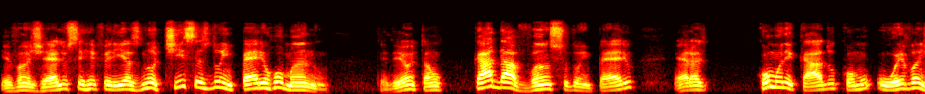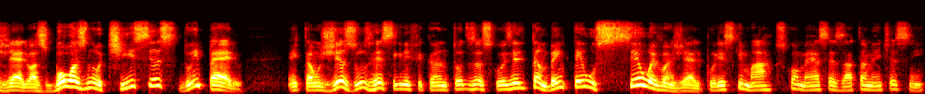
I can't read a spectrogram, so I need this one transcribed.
Evangelho se referia às notícias do Império Romano, entendeu? Então, cada avanço do Império era comunicado como o Evangelho, as boas notícias do Império. Então, Jesus, ressignificando todas as coisas, ele também tem o seu Evangelho. Por isso que Marcos começa exatamente assim.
